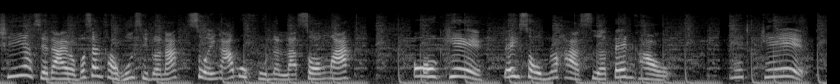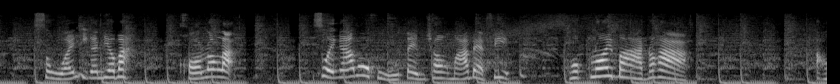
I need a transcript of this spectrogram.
เชี่ยเสียดายแบบว่าสั้นเขาคูณสิบแล้วนะ สวยงามโอ้โหนั่นละสองมา โอเค ได้สมแล้วค่ะ เสือเต้นเขาเฮ็ดเค สวยอีกอันเดียวมา ขอลองละสวยงามโอ้โห เต็มช่องม้าแบบที่หกร้อยบาทเนาะค่ะ เอา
